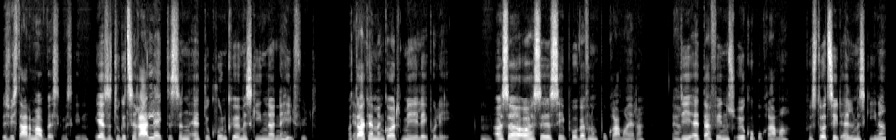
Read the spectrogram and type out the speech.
Hvis vi starter med opvaskemaskinen. Ja, så du kan tilrettelægge det sådan, at du kun kører maskinen, når den er helt fyldt. Og ja. der kan man godt med lag på lag. Mm. Og så også se på, hvad for nogle programmer er der. Ja. Fordi at der findes økoprogrammer på stort set alle maskiner,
